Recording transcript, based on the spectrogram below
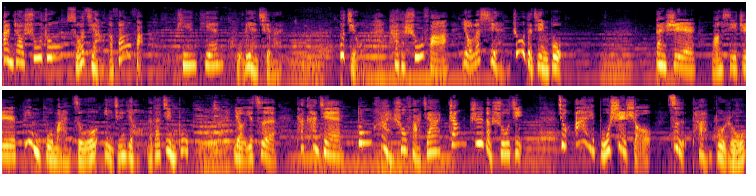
按照书中所讲的方法，天天苦练起来。不久，他的书法有了显著的进步。但是，王羲之并不满足已经有了的进步。有一次，他看见汉书法家张芝的书记，就爱不释手，自叹不如。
